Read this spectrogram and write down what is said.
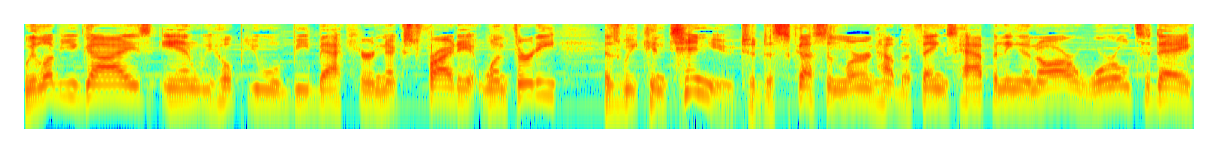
We love you guys, and we hope you will be back here next Friday at 1.30 as we continue to discuss and learn how the things happening in our world today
